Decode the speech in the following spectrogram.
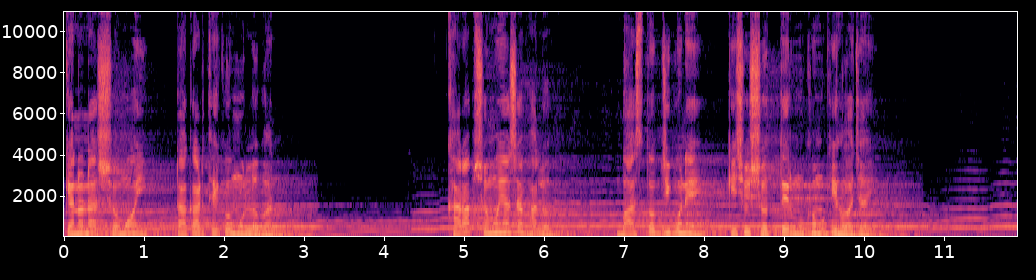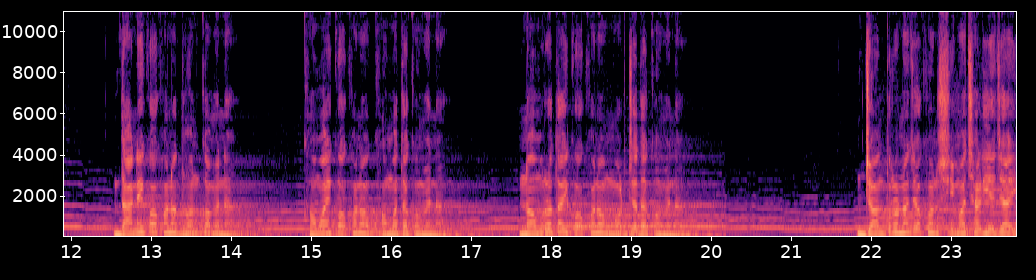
কেননা সময় টাকার থেকেও মূল্যবান। খারাপ সময় আসা ভালো, বাস্তব জীবনে কিছু সত্যের মুখোমুখি হওয়া যায়। দানে কখনো ধন কমে না, ক্ষমায় কখনো ক্ষমতা কমে না, নম্রতায় কখনো মর্যাদা কমে না। যন্ত্রণা যখন সীমা ছাড়িয়ে যায়,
